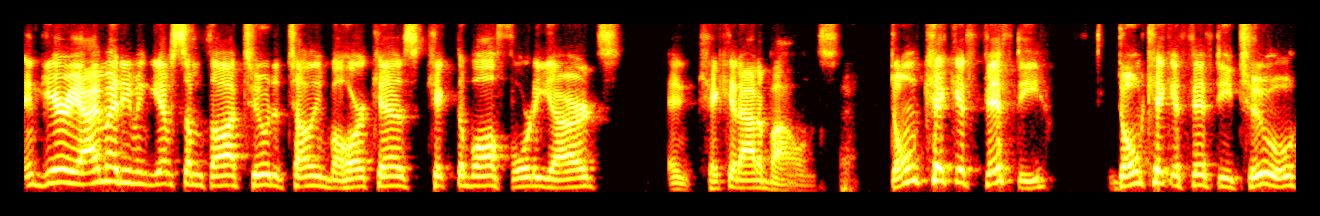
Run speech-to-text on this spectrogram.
And Gary, I might even give some thought too to telling Bojorquez kick the ball 40 yards and kick it out of bounds. Don't kick it 50. Don't kick it 52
